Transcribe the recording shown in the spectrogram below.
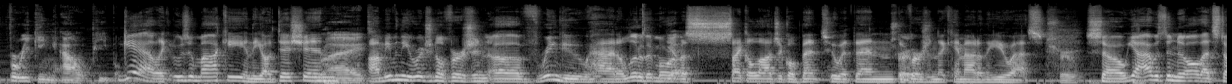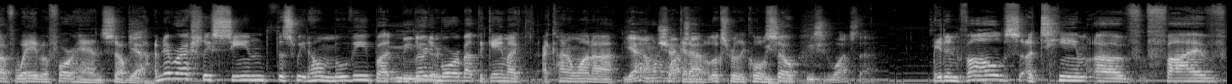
freaking out people. Yeah, like Uzumaki and the audition. Right. Um, even the original version of Ringu had a little bit more of a psychological bent to it than the version that came out in the U.S. True. So yeah, I was into all that stuff way beforehand. So Yeah. I've never actually seen the Sweet Home movie, but Me learning neither. more about the game, I, I kind of want to Yeah, I check it out. it. It looks really cool. We so should, we should watch that. it involves a team of five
